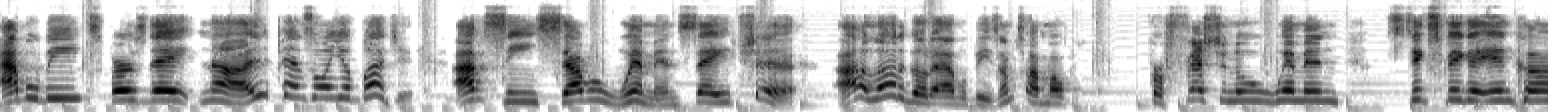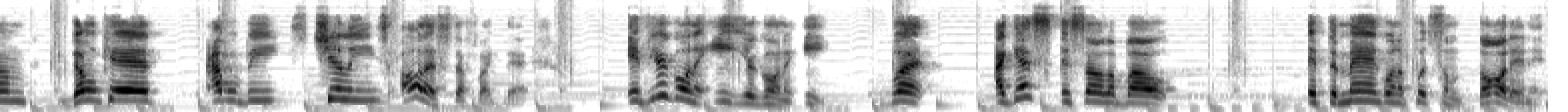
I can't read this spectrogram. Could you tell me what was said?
Applebee's first date? Nah, it depends on your budget. I've seen several women say, "Sure, I love to go to Applebee's." I'm talking about professional women, six figure income, don't care Applebee's, Chili's, all that stuff like that. If you're going to eat, you're going to eat. But I guess it's all about if the man going to put some thought in it,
